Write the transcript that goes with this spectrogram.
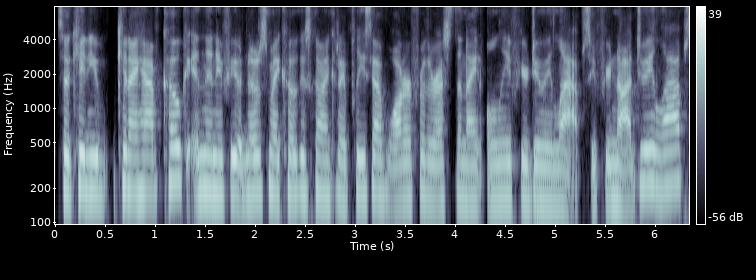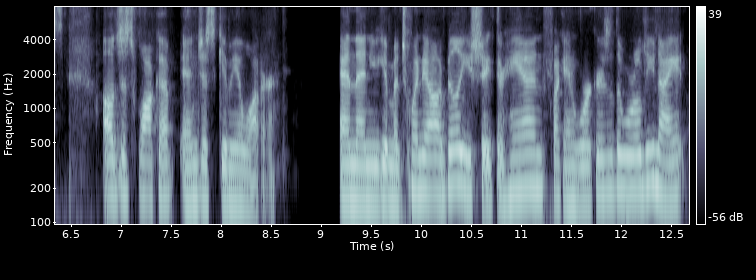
So can you can I have Coke? And then if you notice my Coke is gone, could I please have water for the rest of the night? Only if you're doing laps. If you're not doing laps, I'll just walk up and just give me a water. And then you give them a $20 bill, you shake their hand, fucking workers of the world unite.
